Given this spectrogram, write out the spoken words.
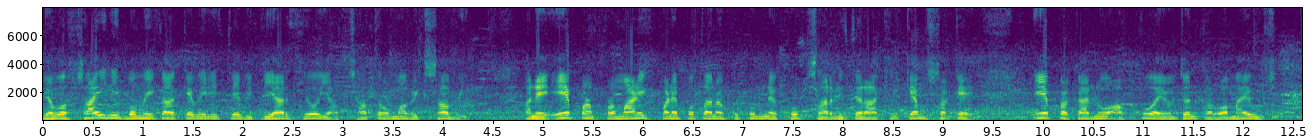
વ્યવસાયની ભૂમિકા કેવી રીતે વિદ્યાર્થીઓ યા છાત્રોમાં વિકસાવવી અને એ પણ પ્રમાણિકપણે પોતાના કુટુંબને ખૂબ સારી રીતે રાખી કેમ શકે એ પ્રકારનું આખું આયોજન કરવામાં આવ્યું છે.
